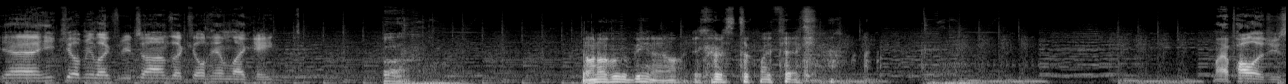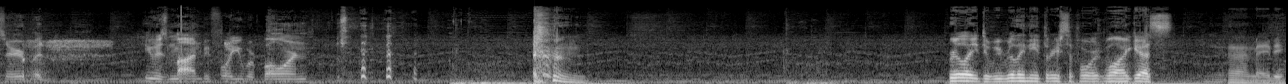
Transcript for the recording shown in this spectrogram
Yeah, he killed me like three times. I killed him like eight. Ugh. Don't know who to be now. Ikaruss took my pick. My apologies, sir, but he was mine before you were born. Really? Do we really need three support? Well, I guess uh, maybe.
